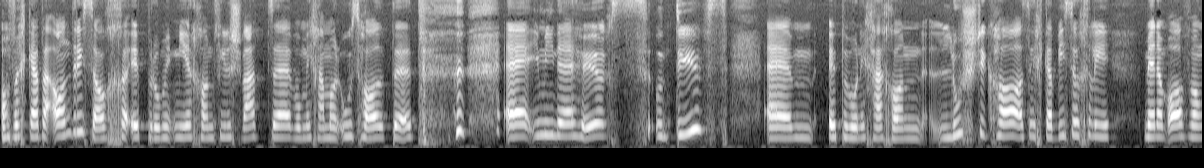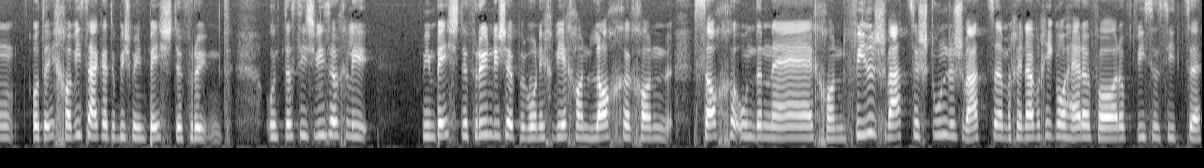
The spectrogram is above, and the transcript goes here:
aber ich glaube andere Sachen, jemand, der mit mir kann viel schwätzen kann, der mich auch mal aushaltet äh, in meinen Höchst und Tiefs. Ähm, jemand, den ich auch kann lustig haben kann. Also ich glaube, wie so ein bisschen, wir am Anfang, oder ich kann wie sagen, du bist mein bester Freund. Und das ist wie so ein bisschen, mein bester Freund ist jemand, wo ich wie kann lachen kann, Sachen unternehmen kann, viel schwätzen, Stunden schwätzen. Wir können einfach irgendwo herfahren, auf die Wiese sitzen.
